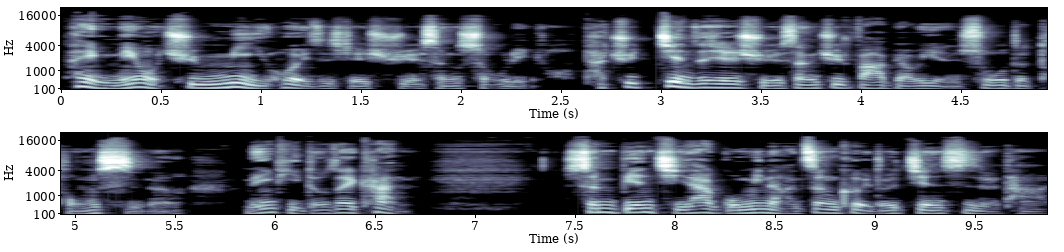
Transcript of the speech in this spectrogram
他也没有去密会这些学生首领哦，他去见这些学生去发表演说的同时呢，媒体都在看，身边其他国民党政客也都监视着他，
